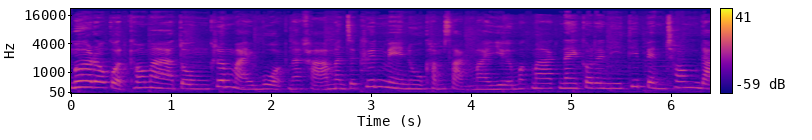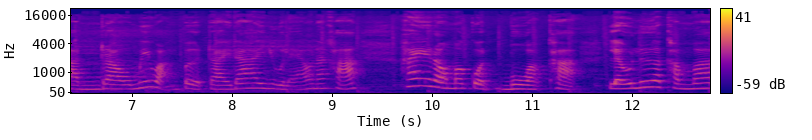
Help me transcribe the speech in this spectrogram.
เมื่อเรากดเข้ามาตรงเครื่องหมายบวกนะคะ มันจะขึ้นเมนูคำสั่งมาเยอะมากๆ ในกรณีที่เป็นช่องดันเราไม่หวังเปิดรายได้อยู่แล้วนะคะ ให้เรามากดบวกค่ะ แล้วเลือกคำว่า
